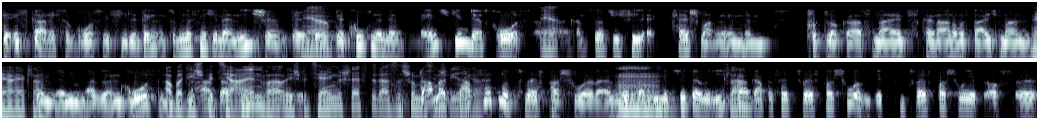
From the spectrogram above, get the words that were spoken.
der ist gar nicht so groß, wie viele denken, zumindest nicht in der Nische. Der, ja. der, der Kuchen in dem Mainstream, der ist groß. Also ja. Da kannst du natürlich viel Cash machen im, im Footlocker, Snipes, keine Ahnung was, Deichmann. Ja, ja klar. Im, im, also im Großen. Aber die Spezialen, war, oder die speziellen Geschäfte, da ist es schon ein bisschen schwieriger. Damals gab es halt nur zwölf Paar Schuhe. Also mhm. wenn man limitierter Release war, gab es halt zwölf Paar Schuhe. Wie jetzt zwölf Paar Schuhe jetzt auf äh,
